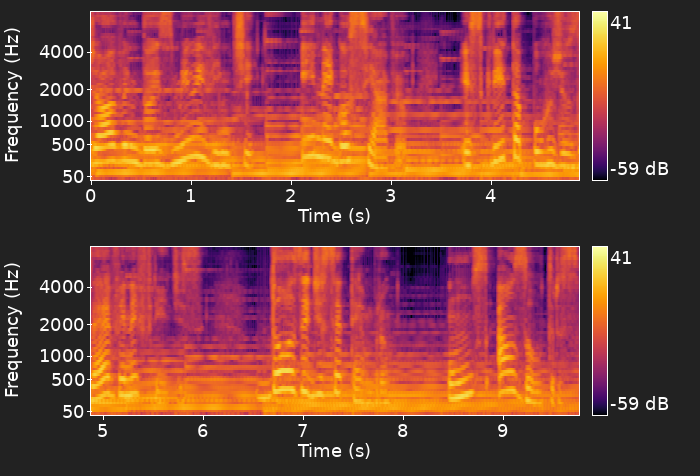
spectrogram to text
Jovem 2020 Inegociável, escrita por José Venefrides. 12 de setembro. Uns aos outros.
